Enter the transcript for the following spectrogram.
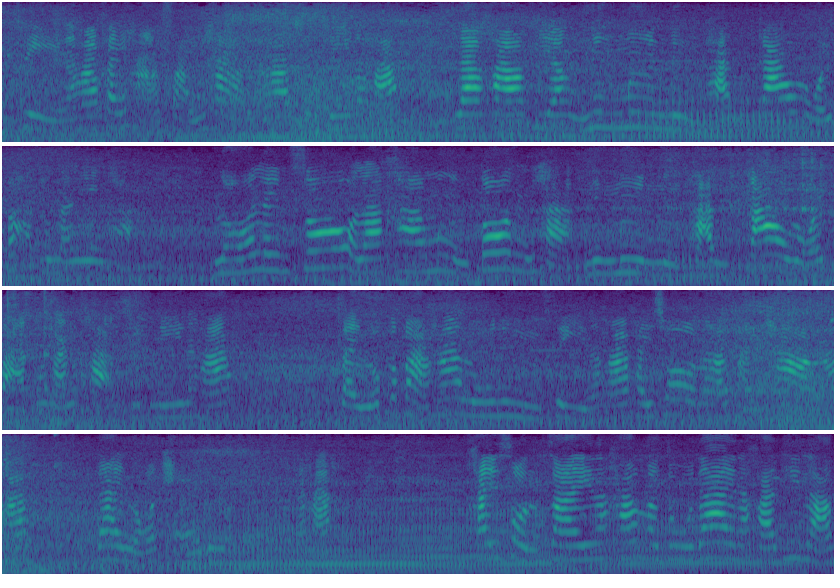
114นะคะ ใครหาสายถ่างนะคะชุดนี้นะคะ ราคาเพียง 11,900 บาทเท่านั้นเองค่ะล้อเลนโซ่ราคาหมื่นต้นค่ะ 11,900 บาทเท่านั้นค่ะ ชุดนี้นะคะ ใส่ รถกระบะ5รู114นะคะ ใครชอบนะคะสายถ่างนะคะ ได้ล้อแท้ด้วยนะคะ ใครสนใจนะคะมาดูได้นะคะ ที่ร้าน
